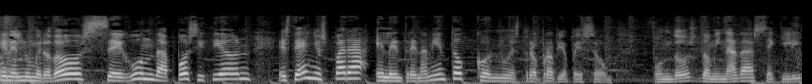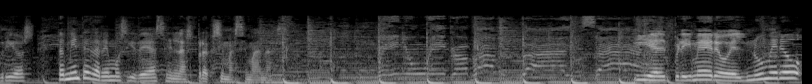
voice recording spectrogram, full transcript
En el número 2, segunda posición, este año es para el entrenamiento con nuestro propio peso. Fondos, dominadas, equilibrios, también te daremos ideas en las próximas semanas. Y el primero, el número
